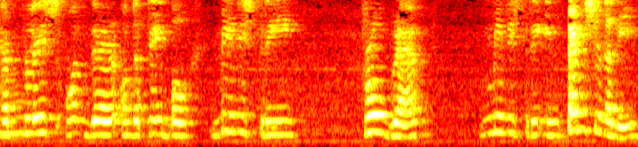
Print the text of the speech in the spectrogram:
have placed on their on the table ministry program, ministry intentionally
